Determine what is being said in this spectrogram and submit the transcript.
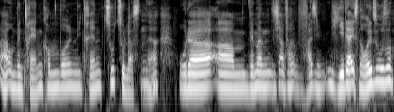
äh, und wenn Tränen kommen wollen, die Tränen zuzulassen, mhm. ja. Oder ähm, wenn man sich einfach, weiß ich nicht, jeder ist eine Heulsuse,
